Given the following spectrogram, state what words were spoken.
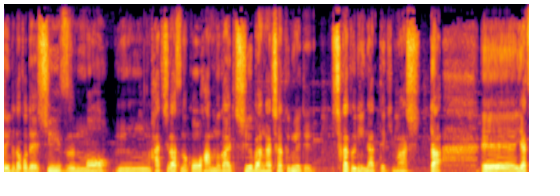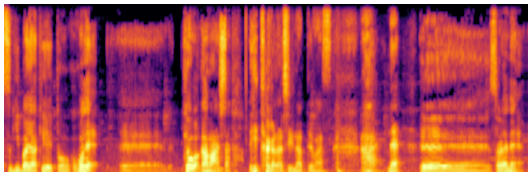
といったところでシーズンも、うん、8月の後半迎えて終盤が近く見えて、近くになってきました。えー、矢継ぎ早系統、ここで、えー、今日は我慢したといった形になってます。はい。ね。えー、それはね、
